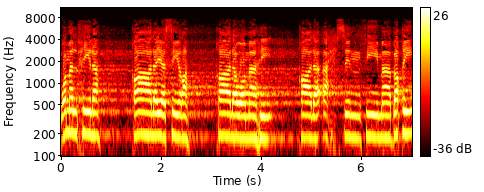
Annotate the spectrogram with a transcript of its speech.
وما الحيلة؟ قال يسيرة. قال وما هي؟ قال أحسن فيما بقي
